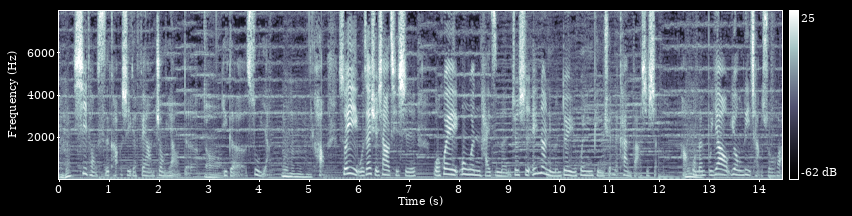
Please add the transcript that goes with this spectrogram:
嗯系统思考是一个非常重要的哦一个素养。嗯嗯嗯好，所以我在学校其实我会问问孩子们，就是诶，那你们对于婚姻平权的看法是什么？好，嗯。我们不要用立场说话，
